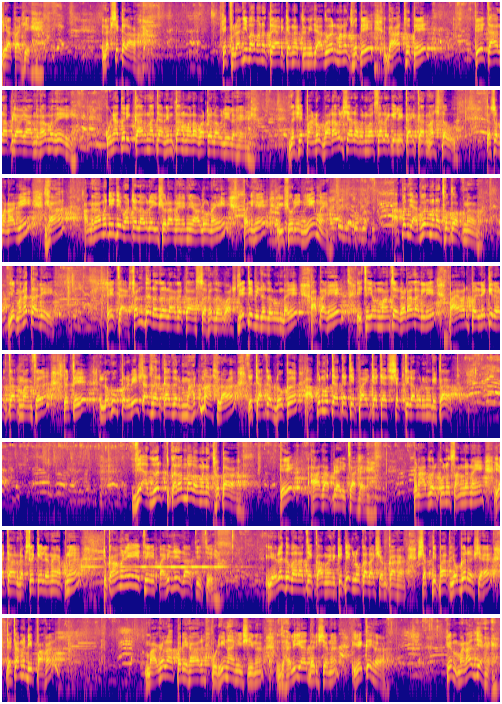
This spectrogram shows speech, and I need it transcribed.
ते आता हे. लक्ष करा. हे फुलाजी बाबानं तयार करणार तुम्ही जे आजवर म्हणत होते गात होते ते चाल आपल्या या आंध्रामध्ये. कोणातरी कारणाच्या निमित्तानं मला वाट लावलेलं आहे. जसे पांडव बारा वर्षाला वनवासाला गेले काही कारणास्तव. तसं म्हणावी ह्या आंध्रामध्ये जे वाट लावलं ईश्वरानं हे मी आलो नाही. पण हे ईश्वरी नियम आहे. आपण जे आजवर म्हणत होतो आपण जे म्हणत आले तेच आहे. संत रज लागता सहज वासलेचे बीज जळून जाई आता हे इथे येऊन माणसं रडा लागले पायावर पडले की रडतात माणसं. तर ते लघु प्रवेशासारखा जर महात्मा असला तर त्याचं डोकं आपण मग त्या त्याचे पाय त्याच्या शक्तीला ओढून घेतात. जे आजवर तुकाराम बाबा म्हणत होता ते आज आपल्या इथं आहे. पण आजवर कोण सांगलं नाही याच्यावर लक्ष केलं नाही. आपण तुका म्हणे इथे पाहिजे जातीचे येरगबाराचे काम आहे कित्येक लोकाला शंका हा शक्तिपात योग्य रश आहे त्याच्यामध्ये पहा. मागला परिहार पुढे नाही शिन झाली या दर्शन एकही. हे मला जे आहे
